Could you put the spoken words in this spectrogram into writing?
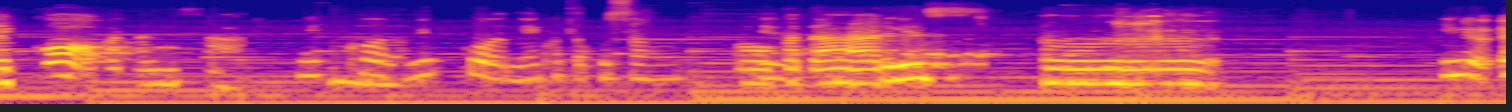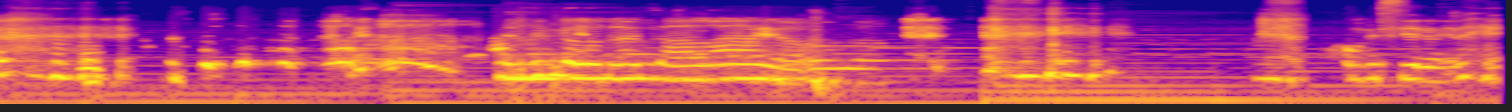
Neko kata Nisa. Niko, Niko, Niko Takusang. Oh kata Haris. Eh, Ini anjing kalau nggak salah ya Allah. menyesal ini.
